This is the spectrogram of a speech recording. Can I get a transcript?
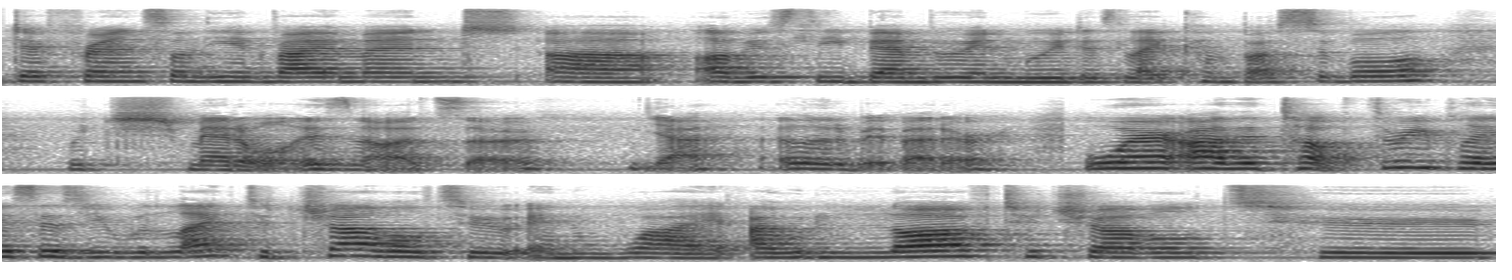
difference on the environment. Uh, obviously, bamboo and wood is like combustible, which metal is not, so yeah, a little bit better. Where are the top three places you would like to travel to and why? I would love to travel to,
